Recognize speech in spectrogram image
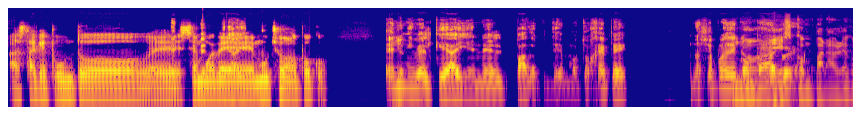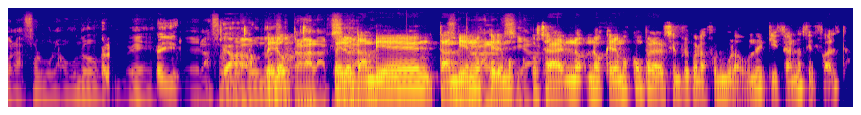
hasta qué punto eh, se mueve mucho o poco. El nivel que hay en el paddock de MotoGP no se puede comparar. No es comparable con la Fórmula 1, hombre. Eh, la Fórmula 1 pero, es otra galaxia. Pero también, también nos queremos, o sea, nos queremos comparar siempre con la Fórmula 1 y quizás no hace falta.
